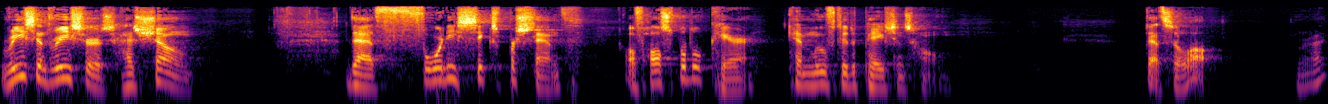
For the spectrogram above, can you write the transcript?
Recent research has shown that 46% of hospital care can move to the patient's home. That's a lot, right?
